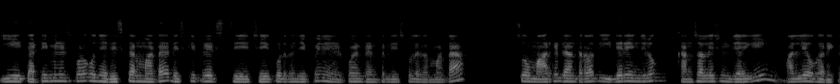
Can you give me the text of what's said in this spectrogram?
ఈ 30 మినిట్స్ కూడా కొంచెం రిస్క్ అనమాట రిస్క్ ట్రేడ్స్ చేయకూడదని చెప్పి నేను ఎటువంటి ఎంట్రీ తీసుకోలేదన్నమాట. సో మార్కెట్ దాని తర్వాత ఇదే రేంజ్‌లో కన్సల్టేషన్ జరిగి మళ్ళీ ఒక రిక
